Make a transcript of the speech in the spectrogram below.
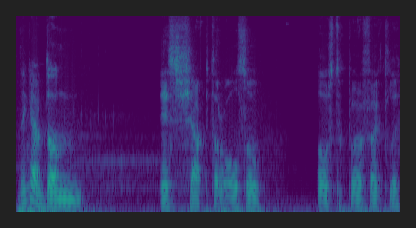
I think I've done this chapter also close to perfectly.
